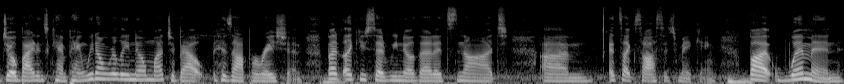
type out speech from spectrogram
Joe Biden's campaign, we don't really know much about his operation. But like you said, we know that it's not. Um, it's like sausage making. But women.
